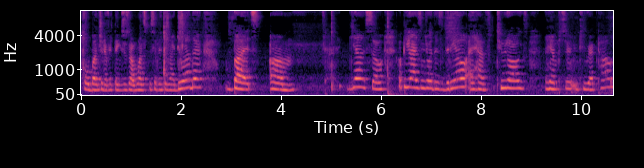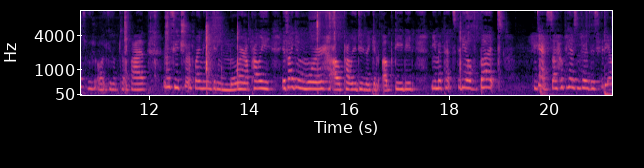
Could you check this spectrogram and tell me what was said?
a whole bunch of different things. There's not one specific thing I do on there. But, um, yeah, so hope you guys enjoyed this video. I have two dogs, a hamster, and two reptiles, which all goes up to five. In the future, I'm planning on getting more, and I'll probably, if I get more, I'll probably do like an updated Me and My Pets video. But, yeah, so I hope you guys enjoyed this video.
